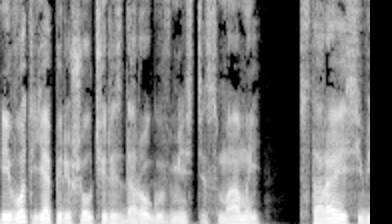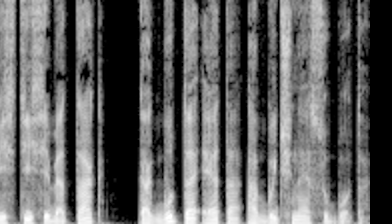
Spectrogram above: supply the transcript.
И вот я перешел через дорогу вместе с мамой, стараясь вести себя так, как будто это обычная суббота.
